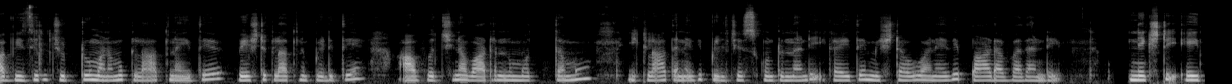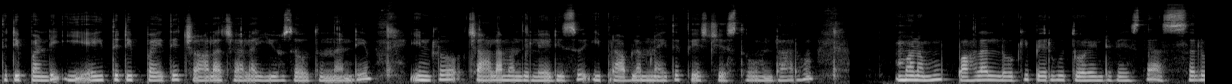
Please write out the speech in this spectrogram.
ఆ విజిల్ చుట్టూ మనము క్లాత్ని అయితే వేస్ట్ క్లాత్ను పెడితే ఆ వచ్చిన వాటర్ను మొత్తము ఈ క్లాత్ అనేది పీల్చేసుకుంటుందండి ఇక అయితే మీ స్టవ్ అనేది పాడవ్వదండి. నెక్స్ట్ ఎయిత్ టిప్ అండి. ఈ ఎయిత్ టిప్ అయితే చాలా చాలా యూజ్ అవుతుందండి. ఇంట్లో చాలామంది లేడీస్ ఈ ప్రాబ్లమ్ని అయితే ఫేస్ చేస్తూ ఉంటారు. మనము పాలల్లోకి పెరుగు తోడింటి వేస్తే అస్సలు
